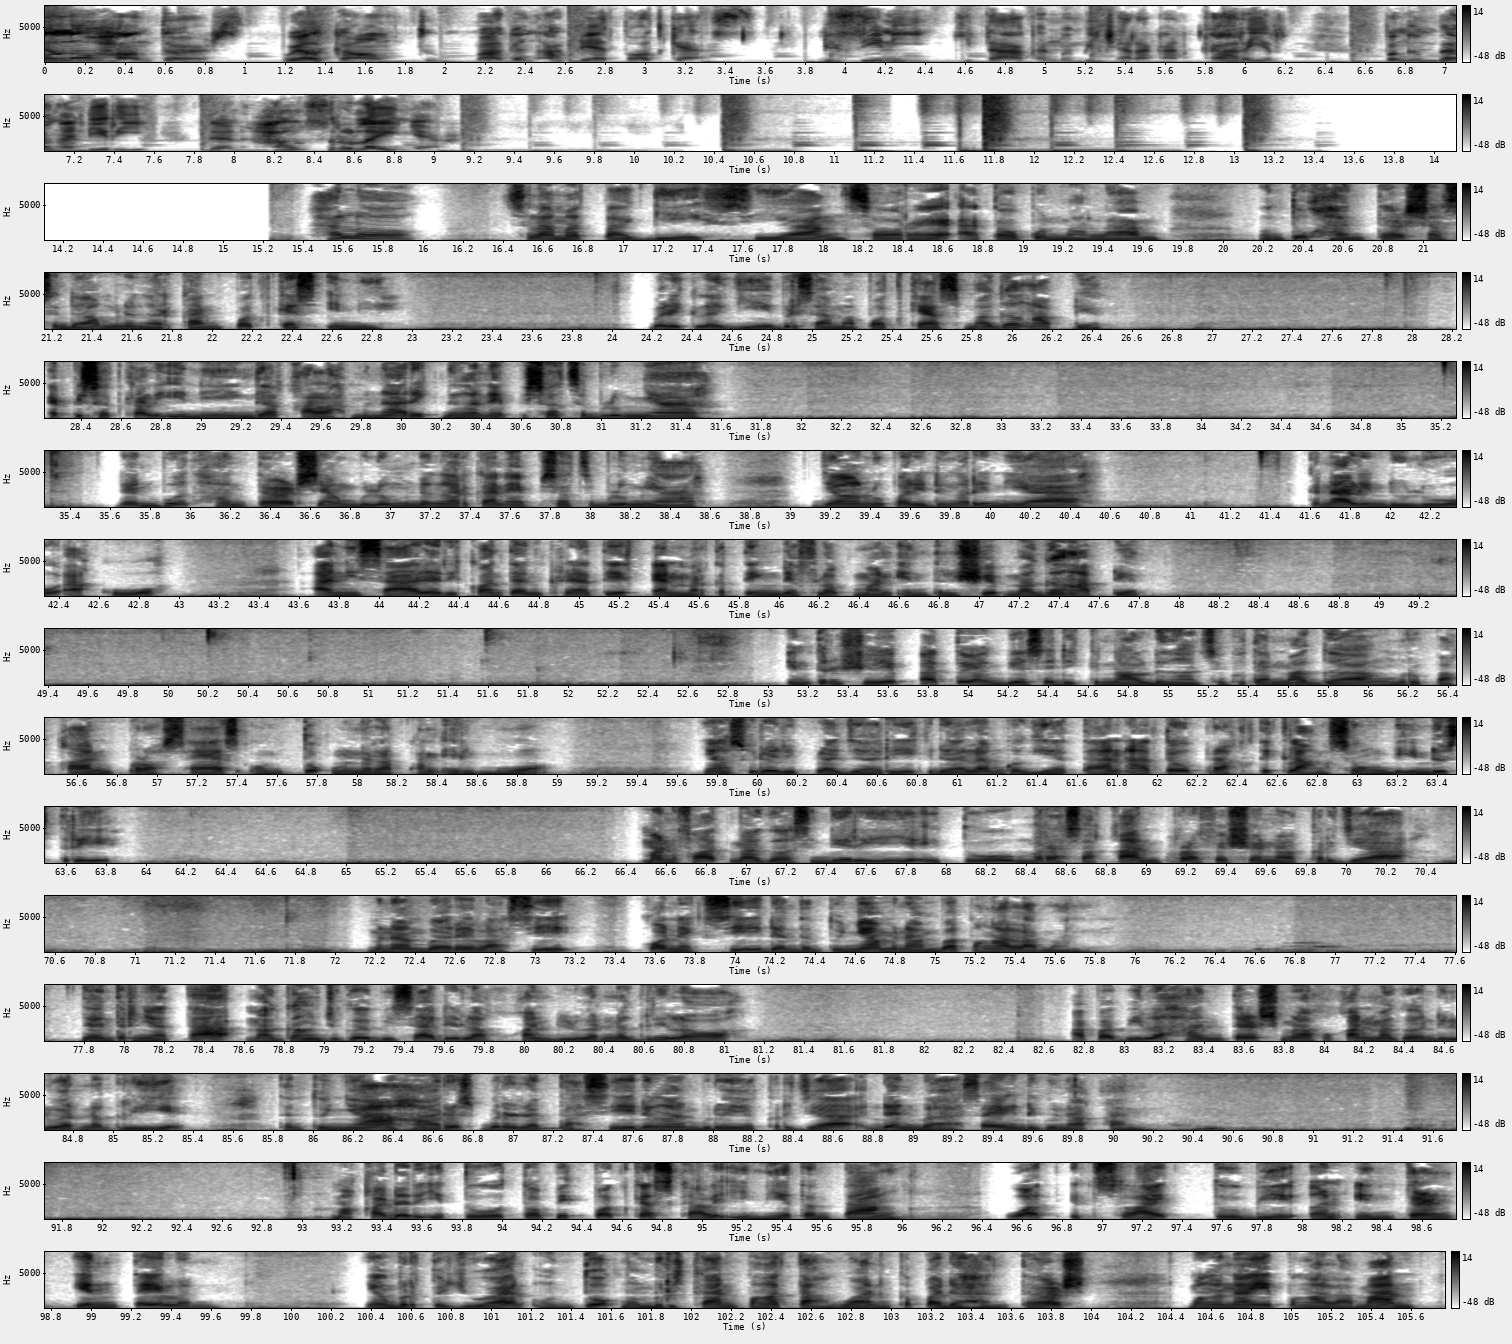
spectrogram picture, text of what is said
Hello Hunters, welcome to Magang Update Podcast. Di sini kita akan membicarakan karir, pengembangan diri, dan hal seru lainnya. Halo, selamat pagi, siang, sore, ataupun malam untuk hunters yang sedang mendengarkan podcast ini. Balik lagi bersama podcast Magang Update. Episode kali ini nggak kalah menarik dengan episode sebelumnya. Dan buat hunters yang belum mendengarkan episode sebelumnya, jangan lupa didengerin ya. Kenalin dulu aku, Anissa dari Content Creative and Marketing Development Internship Magang Update. Internship atau yang biasa dikenal dengan sebutan magang merupakan proses untuk menerapkan ilmu yang sudah dipelajari ke dalam kegiatan atau praktik langsung di industri. Manfaat magang sendiri yaitu merasakan profesional kerja, menambah relasi, koneksi, dan tentunya menambah pengalaman. Dan ternyata magang juga bisa dilakukan di luar negeri loh. Apabila hunters melakukan magang di luar negeri, tentunya harus beradaptasi dengan budaya kerja dan bahasa yang digunakan. Maka dari itu, topik podcast kali ini tentang what it's like to be an intern in Thailand yang bertujuan untuk memberikan pengetahuan kepada hunters mengenai pengalaman,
